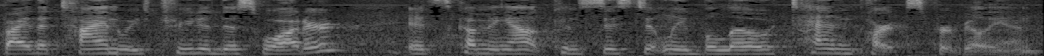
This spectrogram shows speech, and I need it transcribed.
By the time we've treated this water, it's coming out consistently below 10 parts per billion.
